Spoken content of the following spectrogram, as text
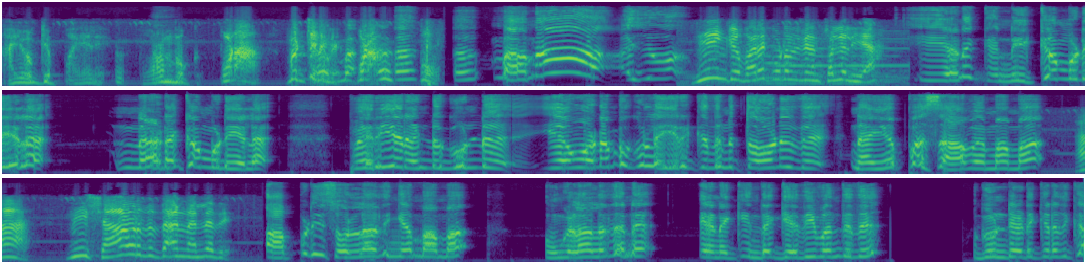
அயோக்கிய பயலே புறம்போக்கு. போடா. அஹ், மாமா! ஐயோ! நீங்க வரக்கூடாது நான் சொல்லலையா? எனக்கு நிக்க முடியல நடக்க முடியல. பெரிய ரெண்டு குண்டு என் உடம்புக்குள்ள இருக்குதுன்னு தோணுது. நான் எப்ப சாவேன் மாமா? நீ சாவறது தான் நல்லது. அப்படி சொல்லாதீங்க மாமா. உங்களால தானே எனக்கு இந்த கதி வந்தது. குண்டு எடுக்கிறதுக்கு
